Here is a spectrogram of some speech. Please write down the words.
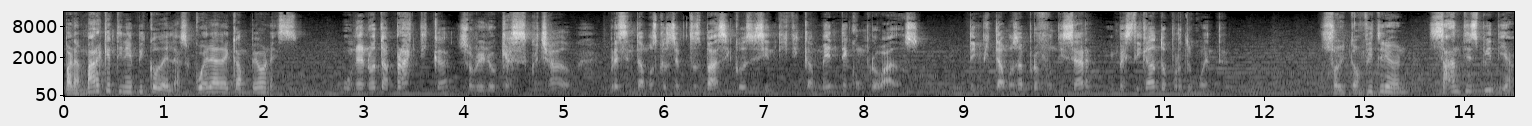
para marketing épico de la Escuela de Campeones. Una nota práctica sobre lo que has escuchado. Presentamos conceptos básicos y científicamente comprobados. Te invitamos a profundizar investigando por tu cuenta. Soy tu anfitrión, Santi Spitia.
